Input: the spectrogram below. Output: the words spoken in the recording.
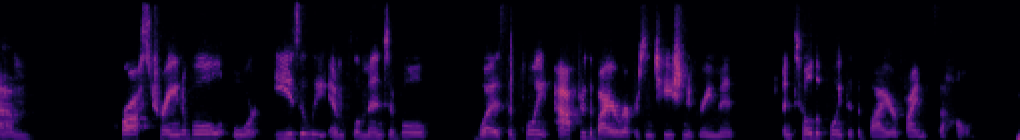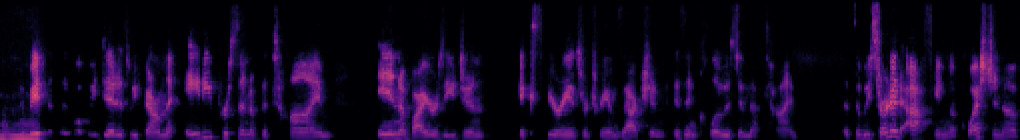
um, cross trainable or easily implementable was the point after the buyer representation agreement until the point that the buyer finds the home. Mm-hmm. So basically, what we did is we found that 80% of the time in a buyer's agent experience or transaction is enclosed in that time. And so we started asking a question of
